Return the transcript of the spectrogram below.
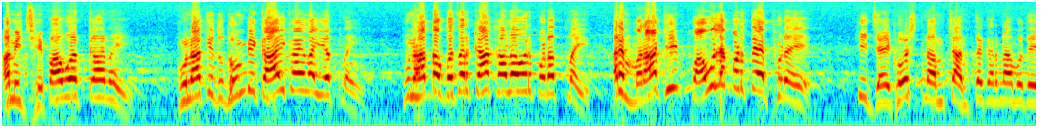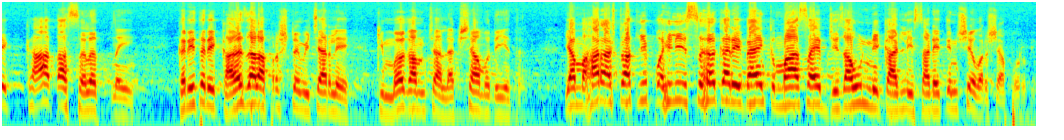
आम्ही झेपावत का नाही? कुणाची दुधुंबी काय कायला येत नाही? पुन्हा तो गजर का कानावर पडत नाही? अरे मराठी पाऊल पडते पुढे. ही जयघोषणा आमच्या अंतकरणामध्ये का आता सलत नाही? कधीतरी काळजाला प्रश्न विचारले की मग आमच्या लक्षामध्ये येतं. या महाराष्ट्रातली पहिली सहकारी बँक मासाहेब जिजाऊंनी काढली साडेतीनशे वर्षापूर्वी.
